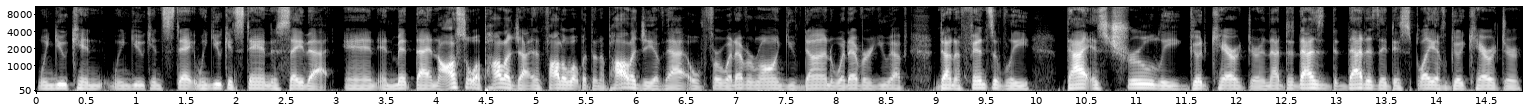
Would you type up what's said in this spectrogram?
when you can when you can stay when you can stand and say that and admit that and also apologize and follow up with an apology of that for whatever wrong you've done whatever you have done offensively that is truly good character and that that is that is a display of good character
